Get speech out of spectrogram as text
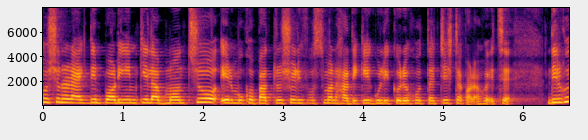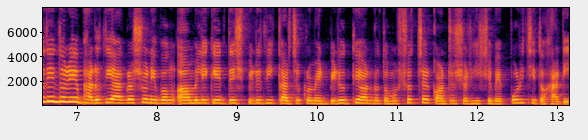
ঘোষণার একদিন পরই ইনকিলাব মঞ্চ এর মুখপাত্র শরীফ ওসমান হাদিকে গুলি করে হত্যার চেষ্টা করা হয়েছে। দীর্ঘদিন ধরে ভারতীয় আগ্রাসন এবং আওয়ামী লীগের দেশবিরোধী কার্যক্রমের বিরুদ্ধে অন্যতম সোচ্চার কণ্ঠস্বর হিসেবে পরিচিত হাদি।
